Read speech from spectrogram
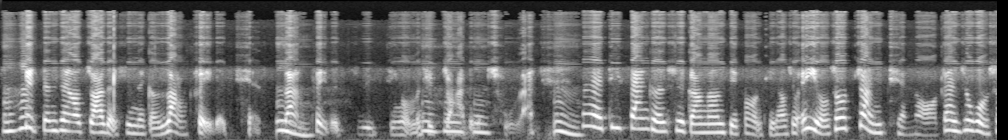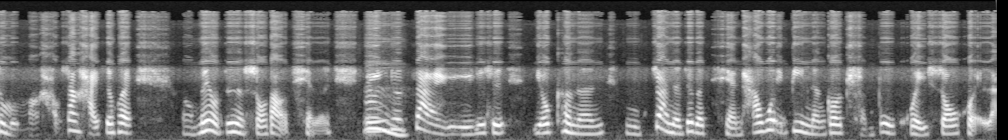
嗯，所以真正要抓的是那个浪费的钱，嗯、浪费的资金，我们去抓这个出来。嗯，再来第三个是刚刚杰峰有提到说，哎，有时候赚钱哦，但是如果是我们好像还是会。哦，没有真的收到钱了，原因就在于就是有可能你赚的这个钱，它未必能够全部回收回来。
